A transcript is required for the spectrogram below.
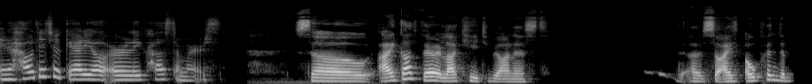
And how did you get your early customers? So I got very lucky, to be honest. Uh, so I opened the,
